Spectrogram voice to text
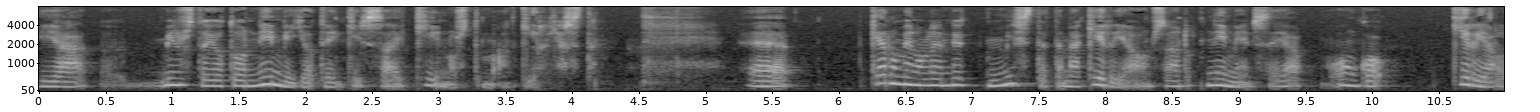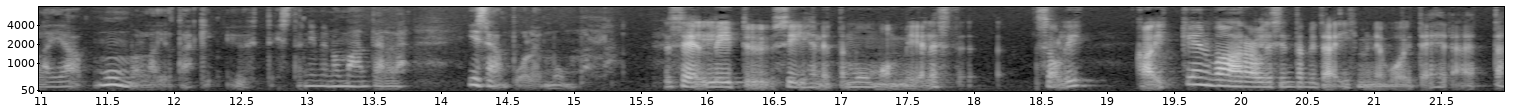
Ja minusta jo tuo nimi jotenkin sai kiinnostumaan kirjasta. Kerro minulle nyt, mistä tämä kirja on saanut nimensä ja onko kirjalla ja mummolla jotakin yhteistä, nimenomaan tällä isän puolen mummolla? Se liittyy siihen, että mummon mielestä se oli kaikkein vaarallisinta, mitä ihminen voi tehdä, että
